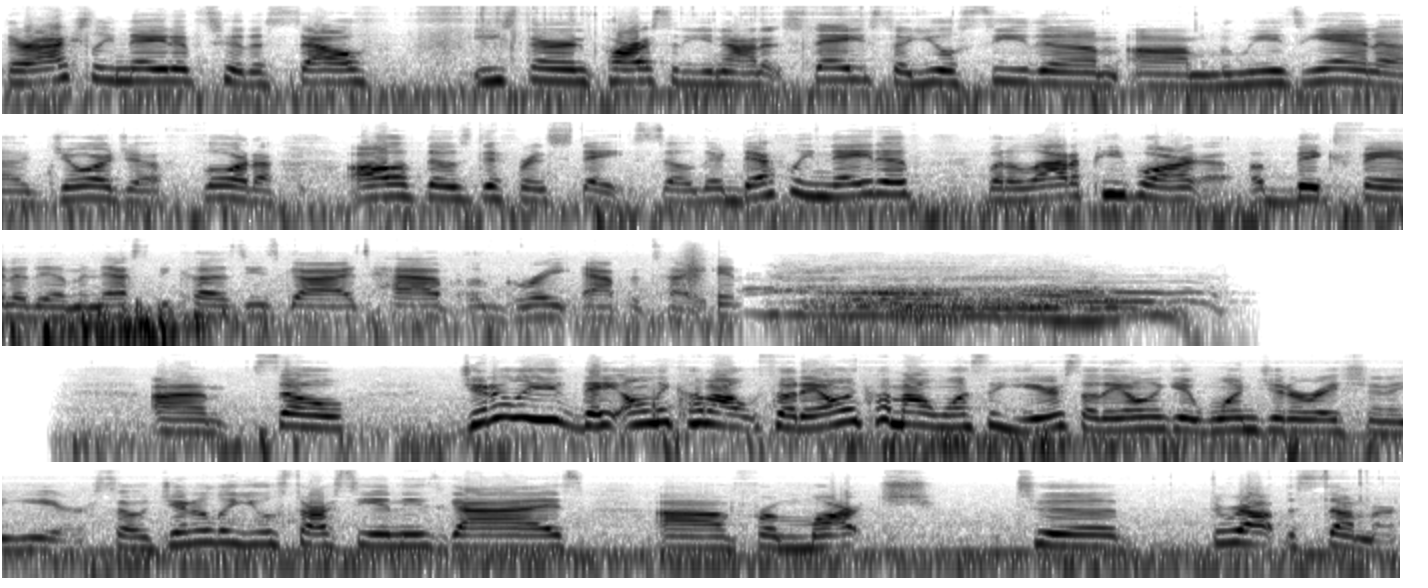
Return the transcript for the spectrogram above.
They're actually native to the southeastern parts of the United States. So you'll see them um, Louisiana, Georgia, Florida, all of those different states. So they're definitely native, but a lot of people aren't a big fan of them. And that's because these guys have a great appetite. Um, so generally they only come out so they only come out once a year so they only get one generation a year so generally you'll start seeing these guys um, from march to throughout the summer.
